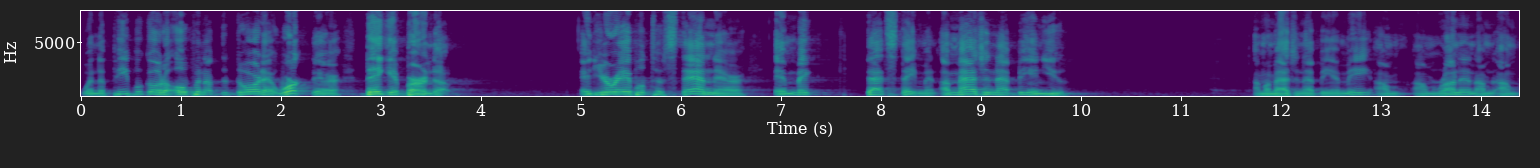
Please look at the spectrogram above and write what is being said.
When the people go to open up the door that work there, they get burned up. And you're able to stand there and make that statement. Imagine that being you. I'm imagining that being me. I'm, I'm running, I'm, I'm,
